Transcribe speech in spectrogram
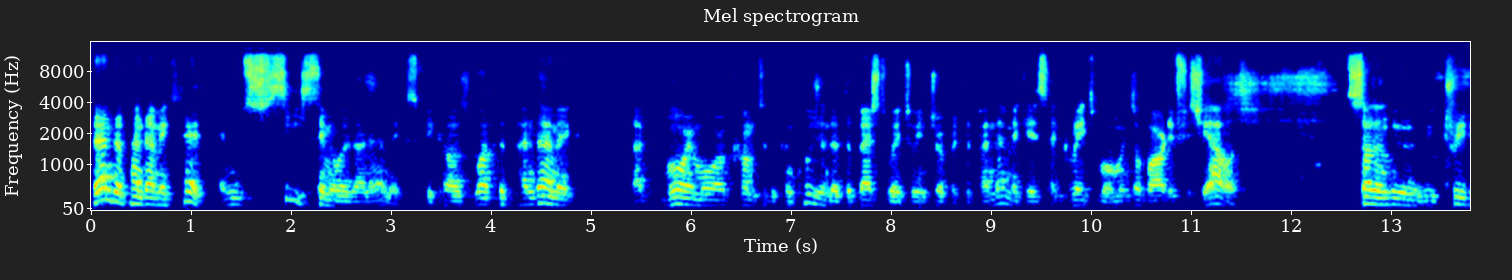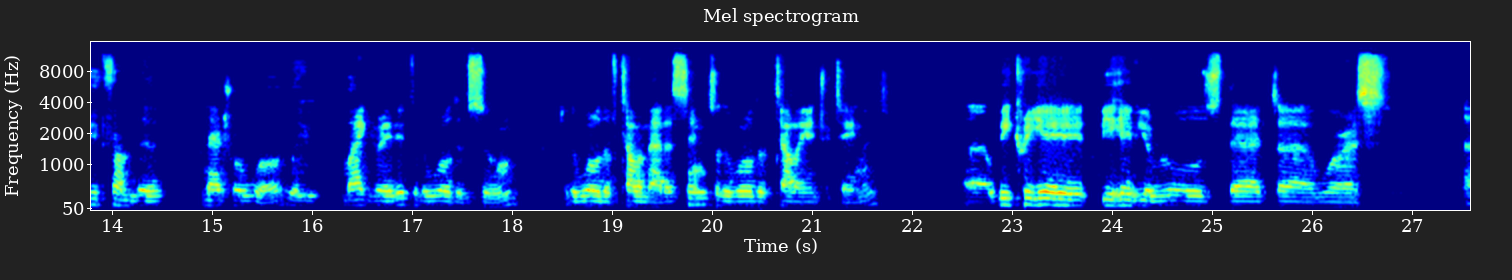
Then the pandemic hit, and you see similar dynamics because what the pandemic, uh, more and more come to the conclusion that the best way to interpret the pandemic is a great moment of artificiality. Suddenly we retreated from the natural world, we migrated to the world of Zoom, to the world of telemedicine, to the world of tele-entertainment. Uh, we created behavior rules that uh, were uh,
